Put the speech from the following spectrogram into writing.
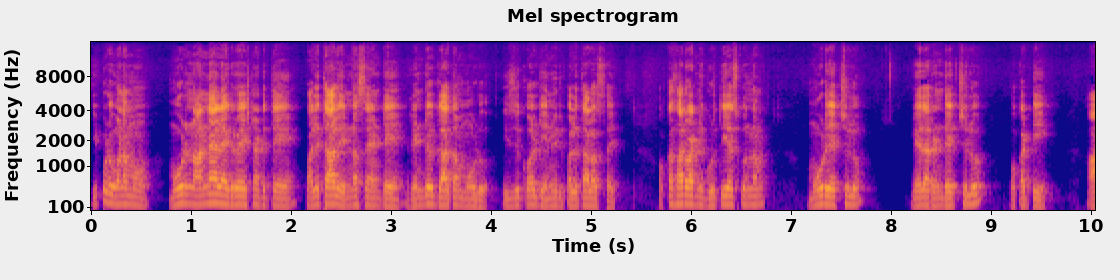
ఇప్పుడు మనము మూడు నాణ్యాలు ఎగరవేసినట్టయితే ఫలితాలు ఎన్ని వస్తాయంటే రెండు ఘాతం మూడు ఈజ్ ఈక్వల్ టు ఎనిమిది ఫలితాలు వస్తాయి. ఒక్కసారి వాటిని గుర్తు చేసుకుందాం. మూడు హెచ్చులు లేదా రెండు హెచ్చులు ఒక టీ ఆ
